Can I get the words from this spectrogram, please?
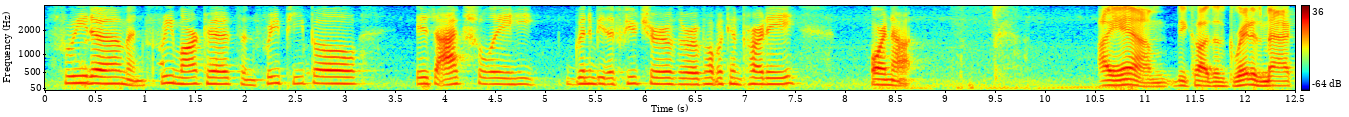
freedom and free markets and free people is actually going to be the future of the Republican Party or not? I am because as great as Matt's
